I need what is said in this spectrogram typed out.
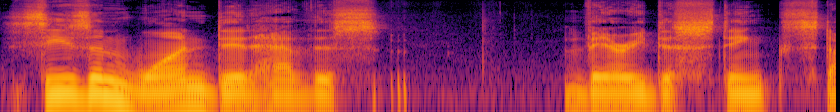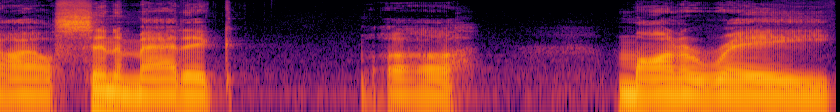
season one did have this very distinct style, cinematic, uh, Monterey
